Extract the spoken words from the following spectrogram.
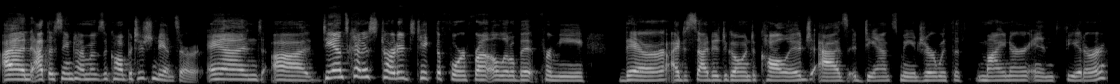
And at the same time, I was a competition dancer. And uh, dance kind of started to take the forefront a little bit for me there. I decided to go into college as a dance major with a minor in theater.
